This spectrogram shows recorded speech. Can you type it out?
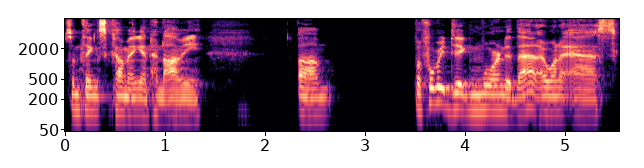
some things coming in hanami. Um, before we dig more into that i want to ask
